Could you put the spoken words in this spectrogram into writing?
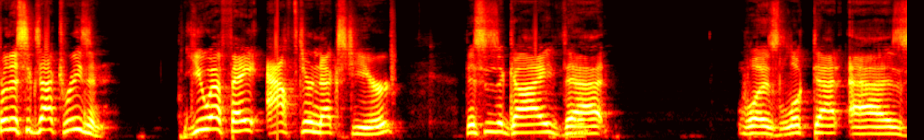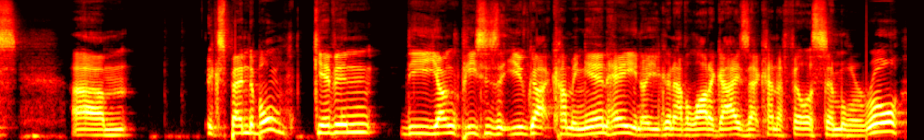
for this exact reason, UFA after next year. This is a guy that was looked at as um, expendable given the young pieces that you've got coming in. Hey, you know, you're going to have a lot of guys that kind of fill a similar role.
